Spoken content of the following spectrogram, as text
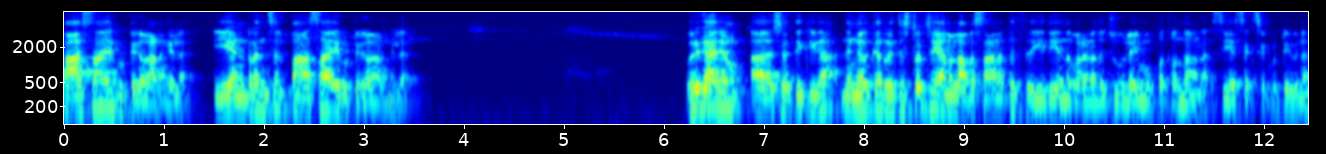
പാസ്സായ കുട്ടികളാണെങ്കിൽ ഈ എൻട്രൻസിൽ പാസ്സായ കുട്ടികളാണെങ്കിൽ. ഒരു കാര്യം ശ്രദ്ധിക്കുക. നിങ്ങൾക്ക് രജിസ്റ്റർ ചെയ്യാനുള്ള അവസാനത്തെ തീയതി എന്ന് പറയുന്നത് ജൂലൈ മുപ്പത്തൊന്നാണ് സി എസ് എക്സിക്യൂട്ടീവിന്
